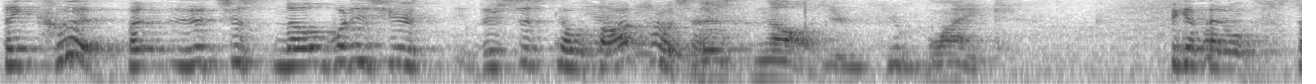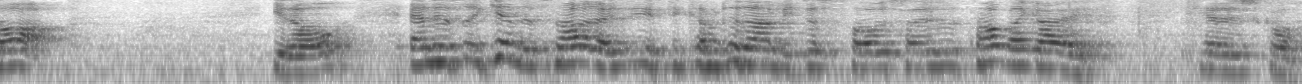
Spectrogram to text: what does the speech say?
They could, but it's just no, what is your, there's just no Yeah, thought process. There's, no, you're, you're blank. because I don't stop. You know, and it's again, it's not if he comes in on me just slow. So it's not like I can't just go.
